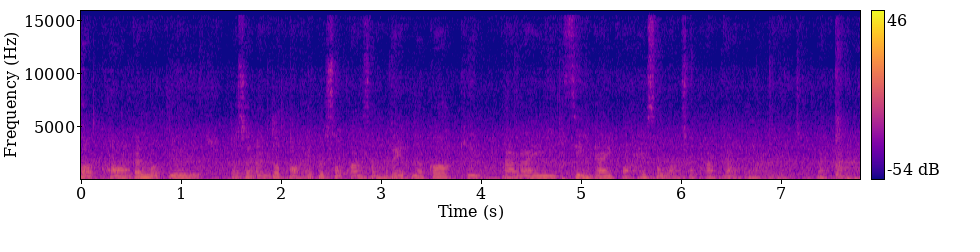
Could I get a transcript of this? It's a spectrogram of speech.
สอดคล้องกันหมดเลย เพราะฉะนั้นก็ขอให้ประสบความสำเร็จแล้วก็คิดอะไรสิ่งใดขอให้สมหวังสมความปรารถนานะคะ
